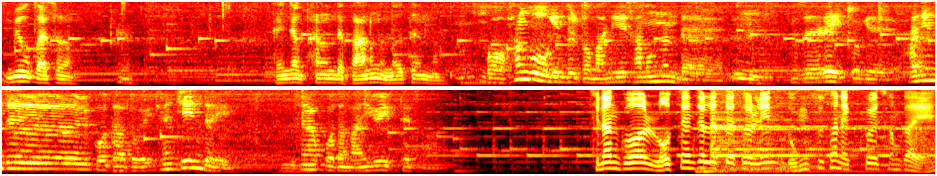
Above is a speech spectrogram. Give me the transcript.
미국 가서 된장 파는데 반응은 어땠노? 뭐 한국인들도 많이 사 먹는데 음. 요새 LA 쪽에 한인들보다도 현지인들이 생각보다 많이 유입돼서 지난 9월 로스앤젤레스에서 열린 농수산 엑스포에 참가해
